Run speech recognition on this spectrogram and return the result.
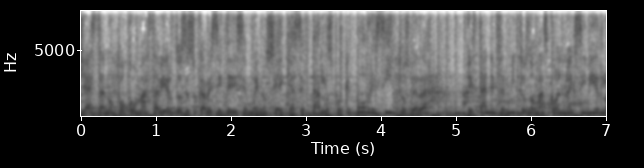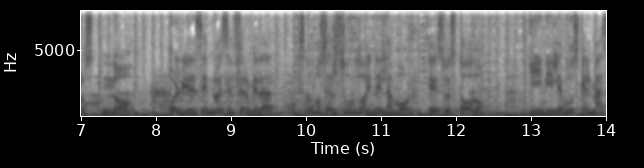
ya están un poco más abiertos de su cabeza y te dicen, bueno, sí hay que aceptarlos, porque pobrecitos, ¿verdad? Están enfermitos nomás con no exhibirlos. No, olvídense, no es enfermedad. Es como ser zurdo en el amor, eso es todo. Y ni le busquen más.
